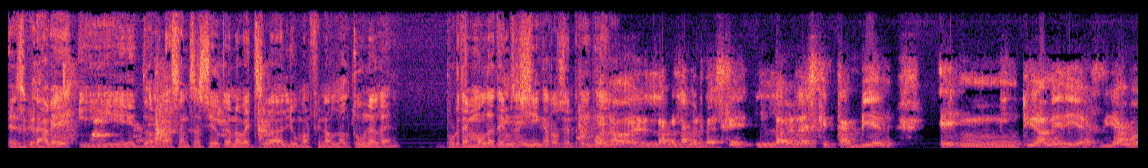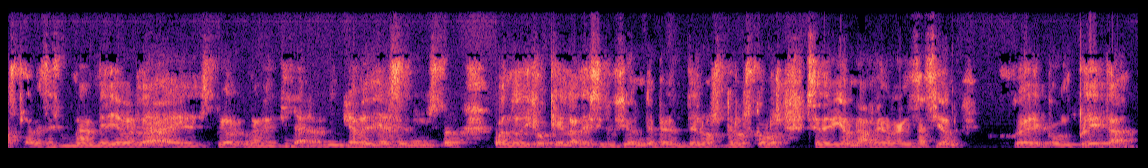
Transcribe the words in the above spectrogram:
És grave i dona la sensació que no veig la llum al final del túnel, eh? Portem molt de temps així, Carlos Enrique. Bueno, la, la verdad es que la verdad es que también eh, mintió a medias, digamos, que a veces una media verdad es peor que una mentira, pero mintió a medias el ministro cuando dijo que la destitución de, de los de los cobos se debía a una reorganización eh, completa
